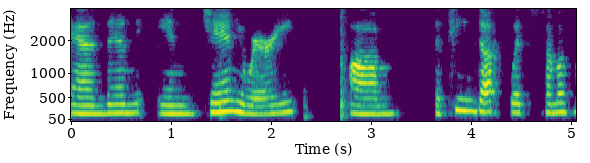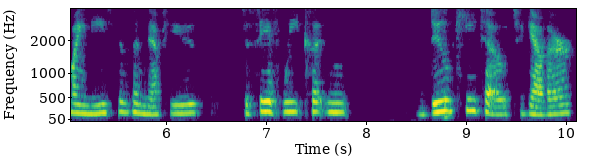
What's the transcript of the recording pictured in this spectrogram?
And then in January, um, I teamed up with some of my nieces and nephews to see if we couldn't do keto together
